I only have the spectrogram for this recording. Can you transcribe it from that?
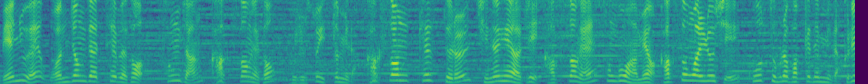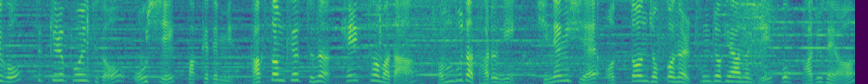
메뉴의 원정대 탭에서 성장, 각성에서 보실 수 있습니다. 각성 퀘스트를 진행해야지 각성에 성공하며 각성 완료 시 코스튬을 받게 됩니다. 그리고 스킬 포인트도 5씩 받게 됩니다. 각성 퀘스트는 캐릭터마다 전부 다 다르니 진행 시에 어떤 조건을 충족해야 하는지 꼭 봐주세요.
